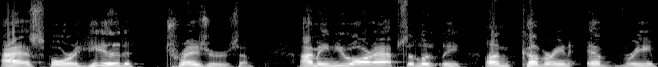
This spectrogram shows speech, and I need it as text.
as for hid treasures. I mean, you are absolutely uncovering every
